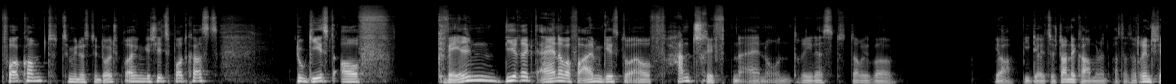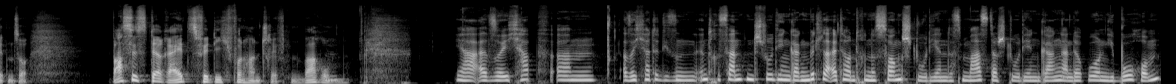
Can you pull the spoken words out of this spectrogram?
vorkommt, zumindest in deutschsprachigen Geschichtspodcasts. Du gehst auf Quellen direkt ein, aber vor allem gehst du auf Handschriften ein und redest darüber, ja, wie die halt zustande kamen und was da so drin steht und so. Was ist der Reiz für dich von Handschriften? Warum? Ja, also ich habe, ähm, also ich hatte diesen interessanten Studiengang Mittelalter und Renaissance-Studien, das Masterstudiengang an der Ruhr-Uni Bochum.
